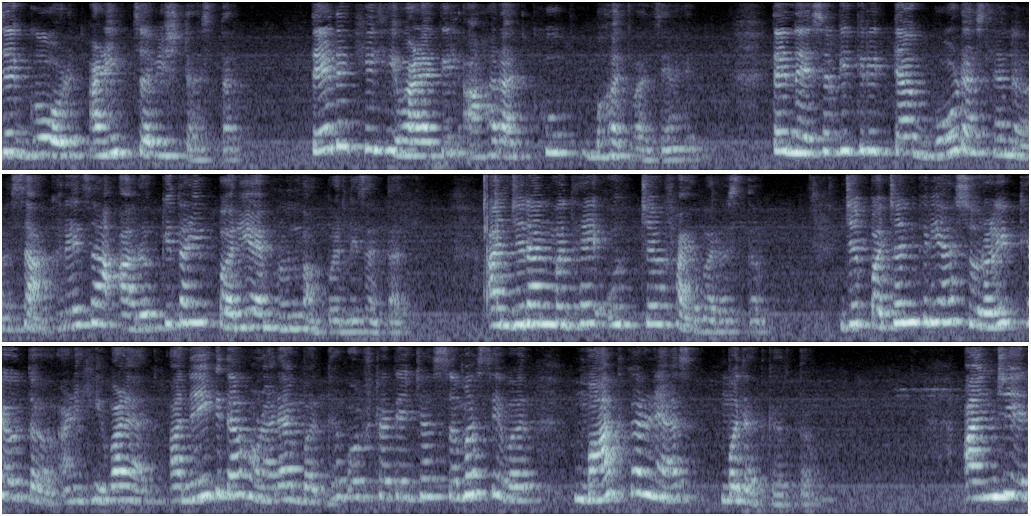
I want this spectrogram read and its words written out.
जे गोड आणि चविष्ट असतात ते देखील हिवाळ्यातील आहारात खूप महत्त्वाचे आहेत. ते नैसर्गिकरित्या गोड असल्यानं साखरेचा आरोग्यदायी पर्याय म्हणून वापरले जातात. अंजिरांमध्ये उच्च फायबर असतं जे पचनक्रिया सुरळीत ठेवतं आणि हिवाळ्यात अनेकदा होणाऱ्या बद्धकोष्ठतेच्या समस्येवर मात करण्यास मदत करतं. अंजीर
